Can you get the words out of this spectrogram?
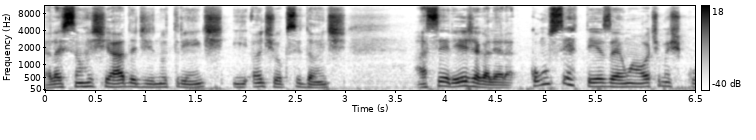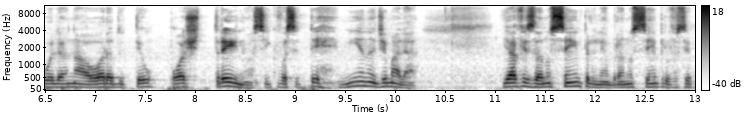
elas são recheadas de nutrientes e antioxidantes. A cereja, galera, com certeza é uma ótima escolha na hora do teu pós-treino, assim que você termina de malhar. E avisando sempre, lembrando sempre, você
